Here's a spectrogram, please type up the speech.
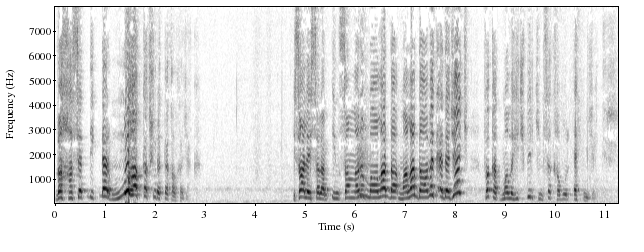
ve hasetlikler muhakkak surette kalkacak. İsa aleyhisselam insanları mala, da, mala davet edecek fakat malı hiçbir kimse kabul etmeyecektir.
